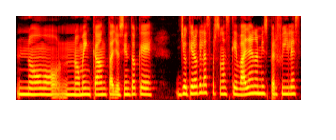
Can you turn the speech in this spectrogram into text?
No, no me encanta. Yo siento que yo quiero que las personas que vayan a mis perfiles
